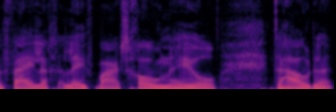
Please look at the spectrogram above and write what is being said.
veilig, leefbaar, schoon, heel te houden.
